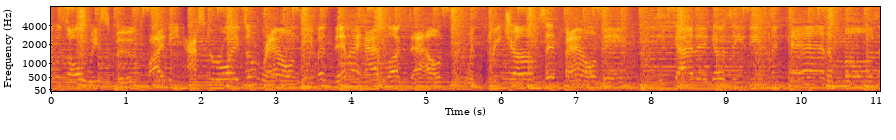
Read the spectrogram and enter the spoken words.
I was always spooked by the asteroids around me, but then I had lucked out when three chumps had found me. We gotta go see these mechanicals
